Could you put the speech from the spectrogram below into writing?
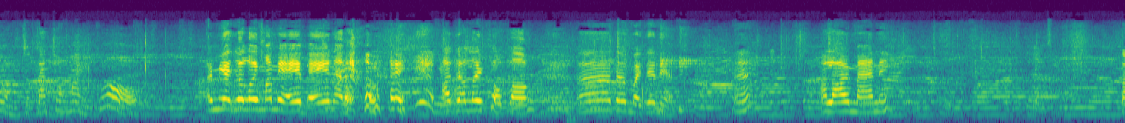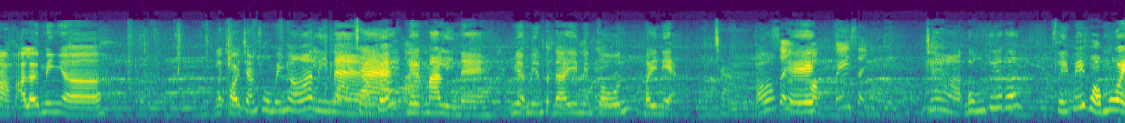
ចង់ចង់បានចង់បានក៏អីមានយកលុយមកមានអេបអេណាអត់យកលុយគ្រប់បងអើទៅមិនទេនេះហ៎អត់ឲ្យម៉ែនេះតោះឥឡូវមីងអឺ លើក្រោយចាំឈ្មោះមីងហ៎លីណាអូខេដេតមកលីណាមានមានប្តីមានកូន3នាក់ចាអូស្អីខេខុសពីស្អីចាដឹងទៀតហ្នឹងស្អីពីរព្រោះមួយ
